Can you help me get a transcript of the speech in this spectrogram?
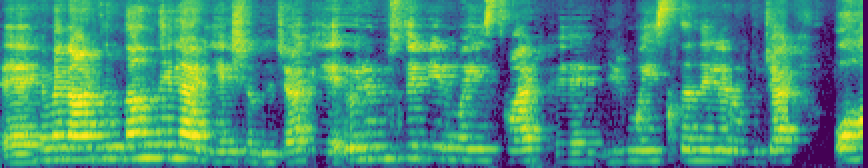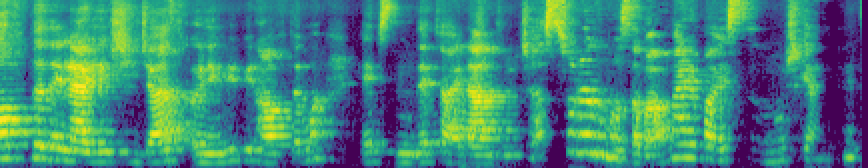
e, hemen ardından neler yaşanacak? E, önümüzde 1 Mayıs var. E, 1 Mayıs'ta neler olacak? O hafta neler yaşayacağız? Önemli bir hafta mı? Hepsini detaylandıracağız. Soralım o zaman. Merhaba Hanım, hoş geldiniz.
